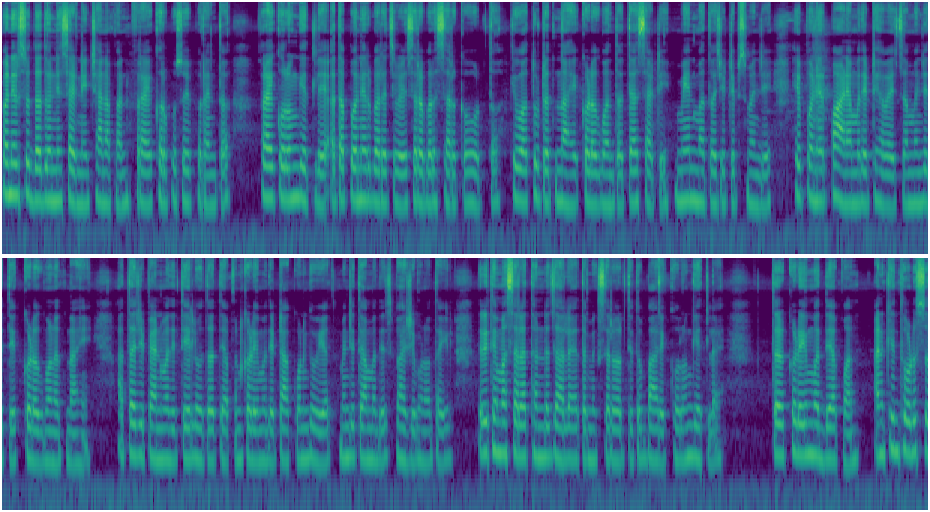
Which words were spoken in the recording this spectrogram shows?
पनीरसुद्धा दोन्ही साईडने छान आपण फ्राय खरपूस होईपर्यंत फ्राय करून घेतले. आता पनीर बऱ्याच वेळेस रबरसारखं होतं किंवा तुटत नाही कडक बनतं. त्यासाठी मेन महत्त्वाची टिप्स म्हणजे हे पनीर पाण्यामध्ये ठेवायचं म्हणजे ते कडक बनत नाही. आता जे पॅनमध्ये तेल होतं ते आपण कढईमध्ये टाकून घेऊयात म्हणजे त्यामध्येच भाजी बनवता येईल. तर इथे मसाला थंड झाला आहे आता मिक्सरवरती तो बारीक करून घेतला आहे तर कढईमध्ये आपण आणखीन थोडंसं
